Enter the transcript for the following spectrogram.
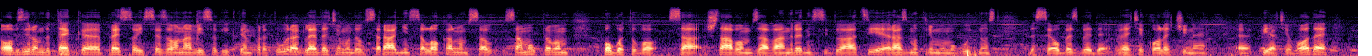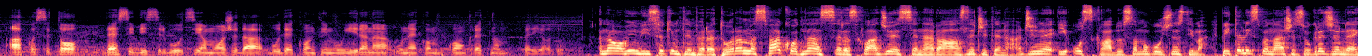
obzirom da tek e, predstoji sezona visokih temperatura, gledat ćemo da u saradnji sa lokalnom samoupravom, pogotovo sa štavom za vanredne situacije, razmotrimo mogućnost da se obezbede veće kolečine pijaće vode. Ako se to desi, distribucija može da bude kontinuirana u nekom konkretnom periodu. Na ovim visokim temperaturama svako od nas rashlađuje se na različite načine i u skladu sa mogućnostima. Pitali smo naše sugrađane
